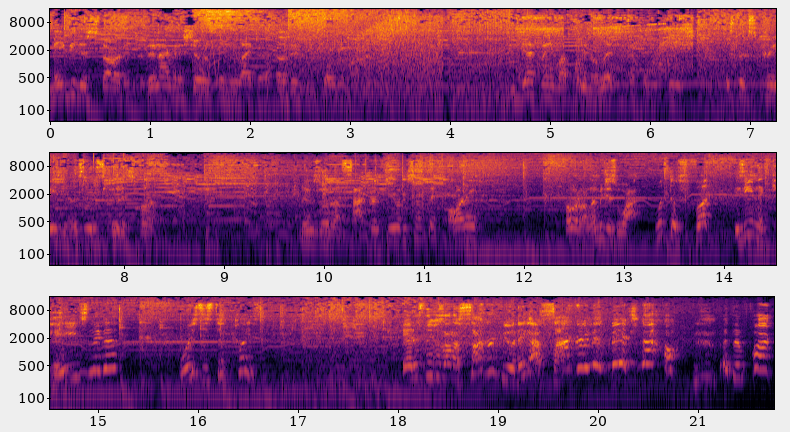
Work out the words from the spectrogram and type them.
Maybe the starters, but they're not gonna show us any like uh, other new Pokemon. We definitely about to get no legends up in this bitch. This looks crazy. This looks good as fuck. Niggas on a soccer field or something? Oh, they. Hold on, let me just watch. What the fuck? Is he in the caves, nigga? Where's this take place? Yeah, this nigga's on a soccer field. They got soccer in this bitch now. What the fuck?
